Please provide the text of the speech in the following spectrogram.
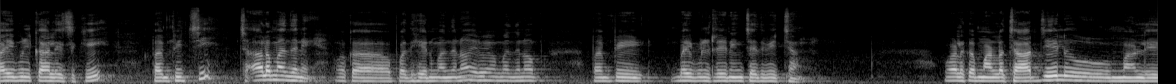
బైబిల్ కాలేజీకి పంపించి చాలామందిని ఒక పదిహేను మందినో ఇరవై మందినో పంపి బైబిల్ ట్రైనింగ్ చదివించాం వాళ్ళకి మళ్ళీ ఛార్జీలు మళ్ళీ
